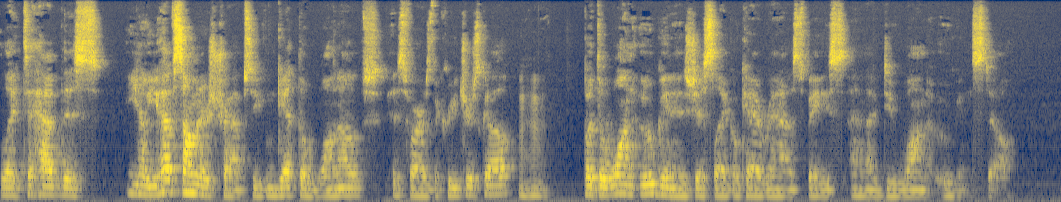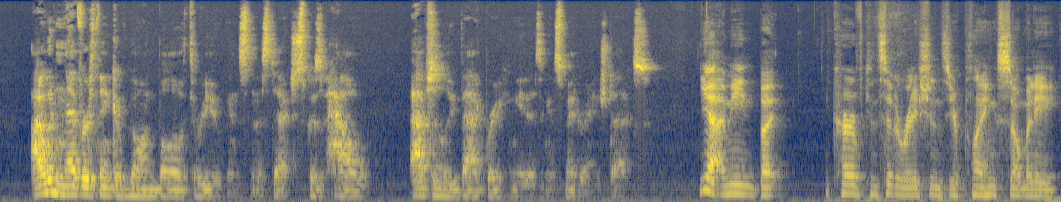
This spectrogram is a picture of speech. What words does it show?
Like to have this you know, you have Summoner's Trap, so you can get the one ofs as far as the creatures go. Mm-hmm. But the one Ugin is just like, okay, I ran out of space and I do want a Ugin still. I would never think of going below three in this deck just because of how absolutely backbreaking it is against mid range decks. Yeah, I mean, but curve considerations, you're playing so many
